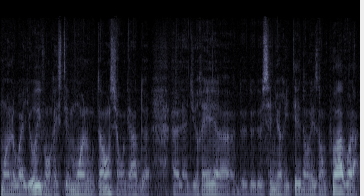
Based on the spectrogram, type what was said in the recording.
moins loyaux, ils vont rester moins longtemps si on regarde euh, la durée euh, de, de, seniorité dans les emplois. Voilà.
